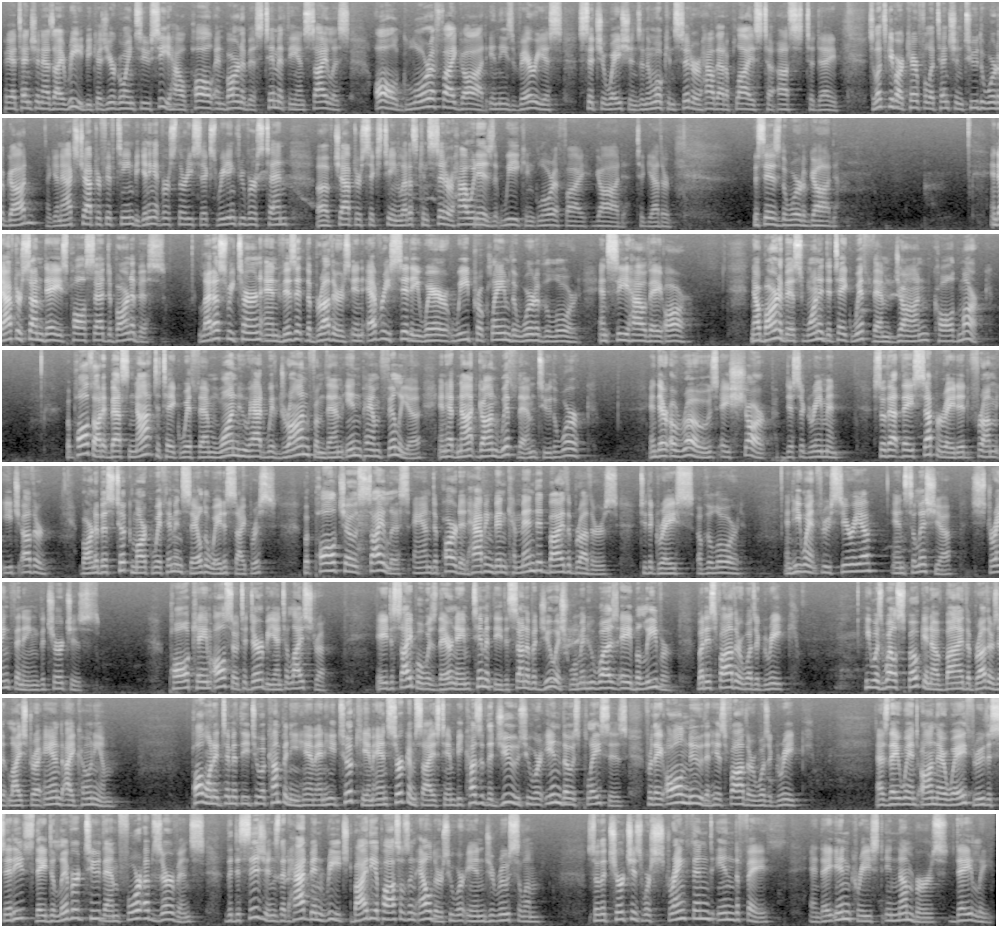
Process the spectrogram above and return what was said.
Pay attention as I read because you're going to see how Paul and Barnabas, Timothy and Silas all glorify God in these various situations. And then we'll consider how that applies to us today. So let's give our careful attention to the Word of God. Again, Acts chapter 15, beginning at verse 36, reading through verse 10 of chapter 16. Let us consider how it is that we can glorify God together. This is the Word of God. And after some days, Paul said to Barnabas, Let us return and visit the brothers in every city where we proclaim the word of the Lord, and see how they are. Now, Barnabas wanted to take with them John, called Mark. But Paul thought it best not to take with them one who had withdrawn from them in Pamphylia and had not gone with them to the work. And there arose a sharp disagreement, so that they separated from each other. Barnabas took Mark with him and sailed away to Cyprus. But Paul chose Silas and departed, having been commended by the brothers to the grace of the Lord. And he went through Syria and Cilicia, strengthening the churches. Paul came also to Derbe and to Lystra. A disciple was there named Timothy, the son of a Jewish woman who was a believer, but his father was a Greek. He was well spoken of by the brothers at Lystra and Iconium. Paul wanted Timothy to accompany him, and he took him and circumcised him because of the Jews who were in those places, for they all knew that his father was a Greek. As they went on their way through the cities, they delivered to them for observance the decisions that had been reached by the apostles and elders who were in Jerusalem. So the churches were strengthened in the faith, and they increased in numbers daily.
